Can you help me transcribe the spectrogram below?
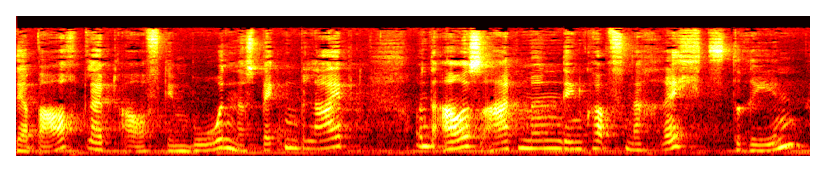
der Bauch bleibt auf dem Boden, das Becken bleibt und ausatmen, den Kopf nach rechts drehen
